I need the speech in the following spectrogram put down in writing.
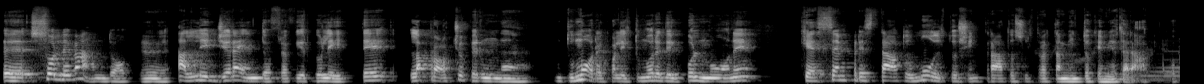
eh, sollevando, eh, alleggerendo, fra virgolette, l'approccio per un, un tumore, quale il tumore del polmone, che è sempre stato molto centrato sul trattamento chemioterapico.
